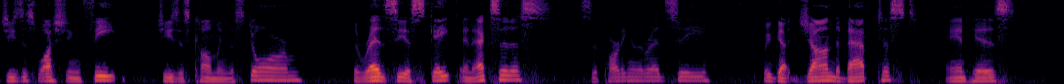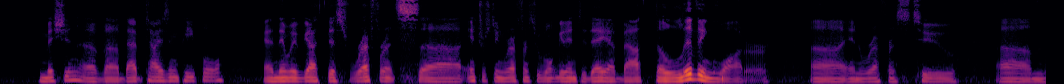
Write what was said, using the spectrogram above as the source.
Jesus washing feet. Jesus calming the storm, the Red Sea escape in Exodus, it's the parting of the Red Sea. We've got John the Baptist and his mission of uh, baptizing people. And then we've got this reference, uh, interesting reference we won't get in today about the living water uh, in reference to um,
